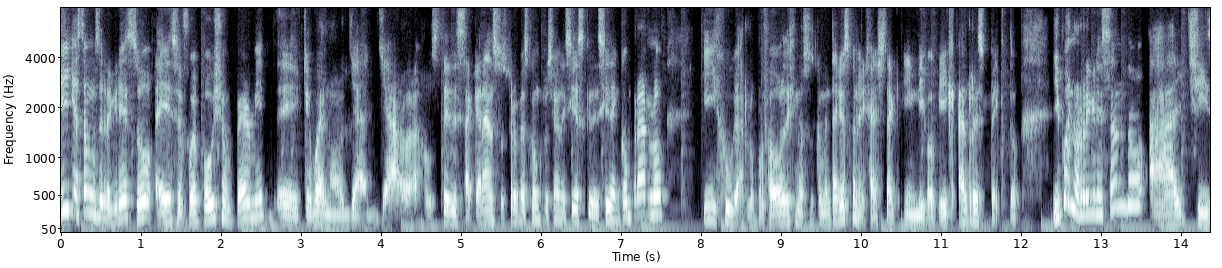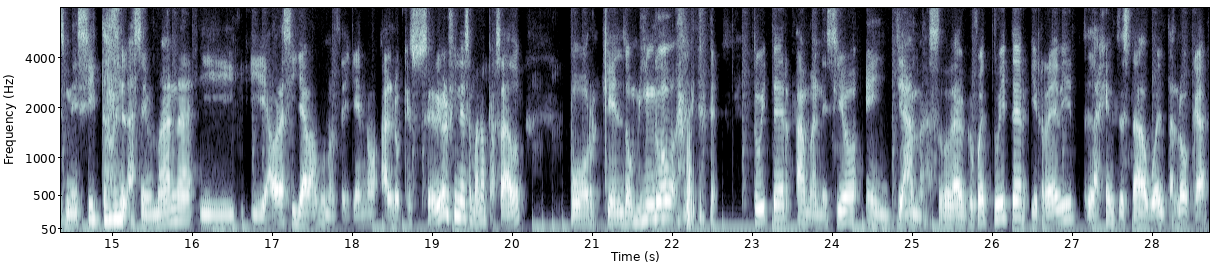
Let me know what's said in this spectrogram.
Y ya estamos de regreso. Ese fue Potion Permit, eh, que bueno, ya, ya ustedes sacarán sus propias conclusiones si es que deciden comprarlo y jugarlo. Por favor, déjenos sus comentarios con el hashtag IndigoGeek al respecto. Y bueno, regresando al chismecito de la semana y, y ahora sí ya vámonos de lleno a lo que sucedió el fin de semana pasado, porque el domingo Twitter amaneció en llamas. O sea, que fue Twitter y Reddit, la gente estaba vuelta loca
